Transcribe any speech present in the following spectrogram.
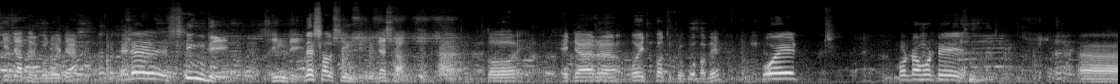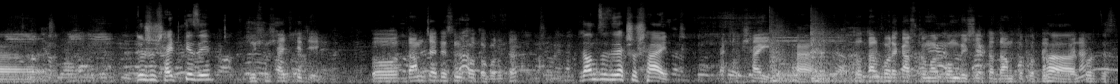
কি জাতের গরু এটা? এটা সিংদি। সিংদি। দেশাল সিংদি। দেশাল। তো এটার ওয়েট কতটুকু হবে? ওয়েট মোটামুটি দুশো ষাট কেজি। দুশো ষাট কেজি। তো দাম চাইতেছেন কত গরুটার? দাম চাচ্ছে একশো ষাট। একশো ষাট? হ্যাঁ। তো তারপরে কাস্টমার কম বেশি একটা দাম তো করতে হ্যাঁ না। করতেছে।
